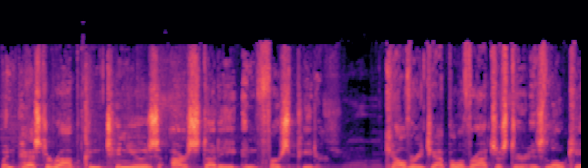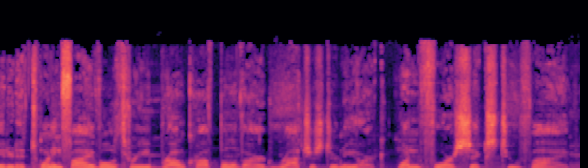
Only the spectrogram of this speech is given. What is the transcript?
when Pastor Rob continues our study in 1 Peter. Calvary Chapel of Rochester is located at 2503 Browncroft Boulevard, Rochester, New York, 14625.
